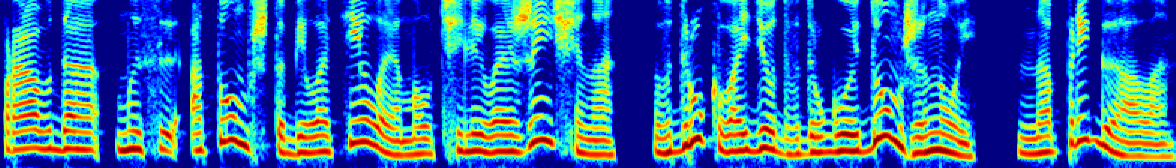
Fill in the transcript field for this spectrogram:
Правда, мысль о том, что белотелая, молчаливая женщина вдруг войдет в другой дом женой, напрягала.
